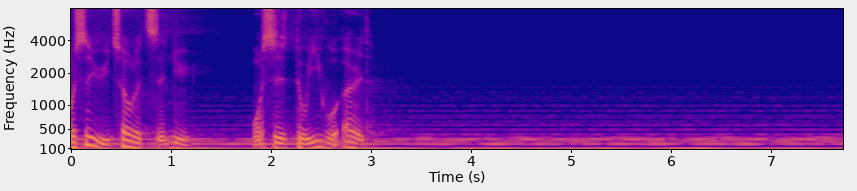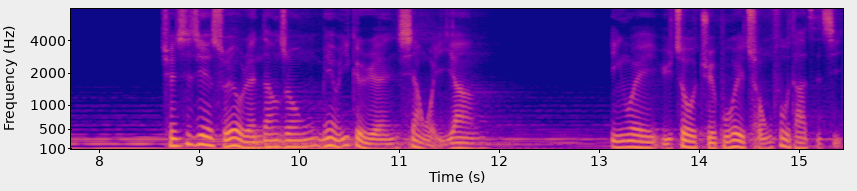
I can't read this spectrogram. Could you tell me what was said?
我是宇宙的子女，我是独一无二的。全世界所有人当中，没有一个人像我一样，因为宇宙绝不会重复他自己。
